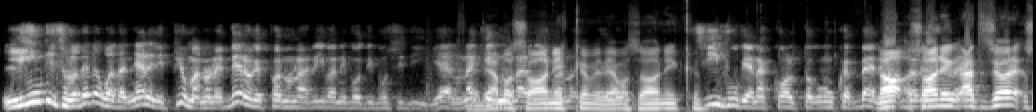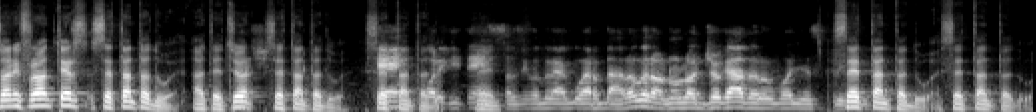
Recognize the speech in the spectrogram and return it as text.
L'Indy se lo deve guadagnare di più, ma non è vero che poi non arrivano i voti positivi. Eh. Vediamo Sonic, vediamo Sonic. Sifu viene accolto comunque bene. No, Sonic, attenzione, Sonic Frontiers 72. Attenzione, 72. 72. È fuori di testa, secondo me, a guardarlo, però non l'ho giocato, non voglio esprimere. 72, 72.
